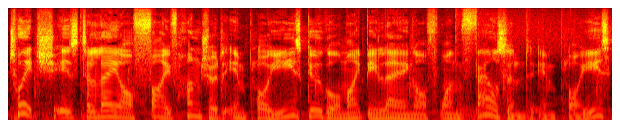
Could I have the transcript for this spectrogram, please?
Twitch is to lay off 500 employees. Google might be laying off 1,000 employees.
